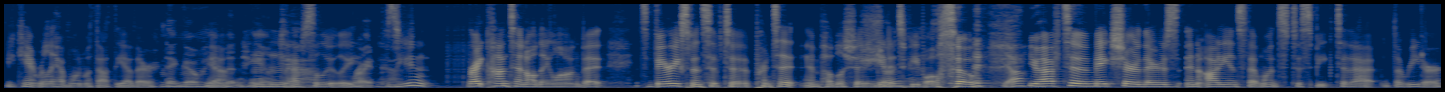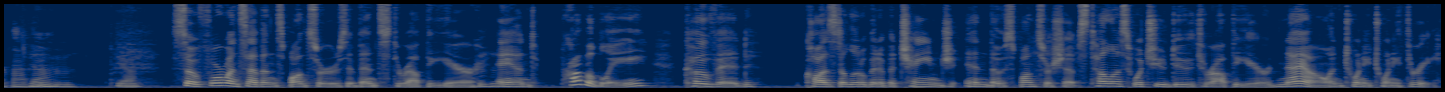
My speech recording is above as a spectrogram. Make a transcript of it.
you can't really have one without the other. They go hand Yeah. in hand. Mhm, Absolutely. Right. Because you can write content all day long, but it's very expensive to print it and publish it and get it to people. So Yeah. you have to make sure there's an audience that wants to speak to that the reader. Mhm. Yeah. So 417 sponsors events throughout the year, and probably COVID caused a little bit of a change in those sponsorships. Tell us what you do throughout the year now in 2023.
